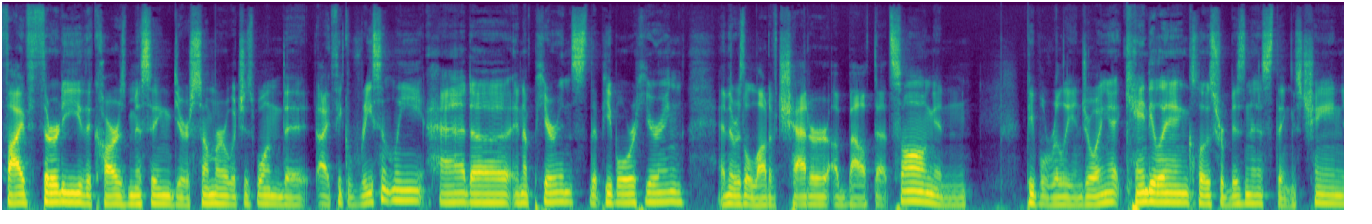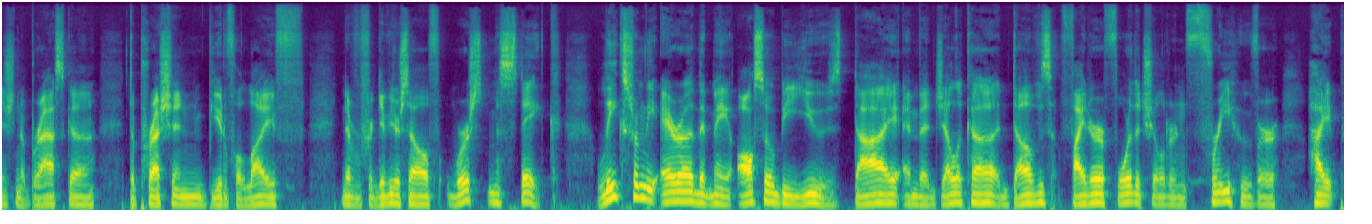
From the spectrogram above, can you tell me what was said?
530 the car's missing dear summer which is one that i think recently had uh, an appearance that people were hearing. And there was a lot of chatter about that song and people really enjoying it candyland closed for business things change nebraska depression beautiful life Never Forgive Yourself, Worst Mistake, leaks from the era that may also be used, Die, Evangelica, Doves, Fighter, For the Children, Free Hoover, Hype,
